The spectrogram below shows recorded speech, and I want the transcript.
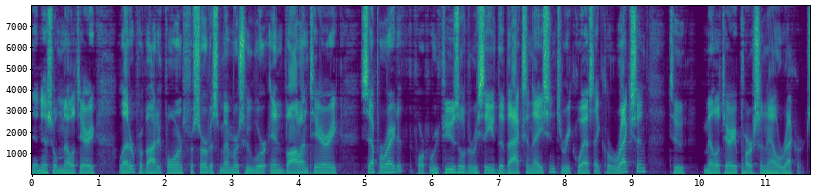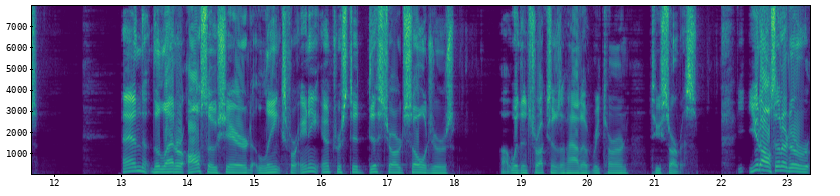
The initial military letter provided forms for service members who were involuntary separated for refusal to receive the vaccination to request a correction to military personnel records. And the letter also shared links for any interested discharged soldiers uh, with instructions of how to return to service. Utah Senator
